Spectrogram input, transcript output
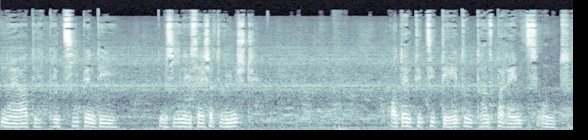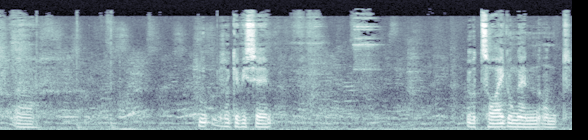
naja, die Prinzipien, die, die man sich in der Gesellschaft wünscht, Authentizität und Transparenz und äh, so gewisse Überzeugungen und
